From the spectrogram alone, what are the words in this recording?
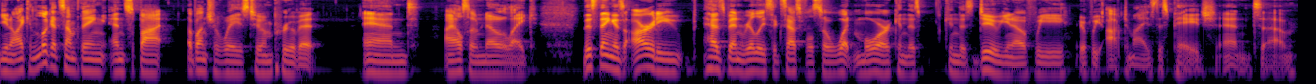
you know, I can look at something and spot a bunch of ways to improve it. And I also know like this thing is already has been really successful, so what more can this can this do, you know, if we if we optimize this page and um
